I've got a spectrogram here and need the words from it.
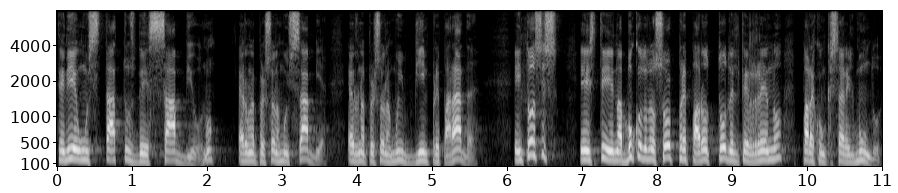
tinha um status de sábio, não? Era uma pessoa muito sábia, era uma pessoa muito bem preparada. Então, este Nabucodonosor preparou todo o terreno para conquistar o mundo.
